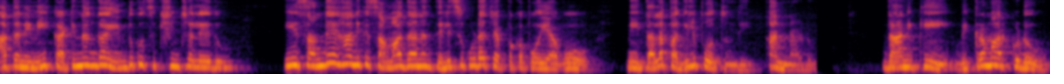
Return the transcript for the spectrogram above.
అతనిని కఠినంగా ఎందుకు శిక్షించలేదు? ఈ సందేహానికి సమాధానం తెలిసి కూడా చెప్పకపోయావో నీ తల పగిలిపోతుంది అన్నాడు. దానికి విక్రమార్కుడు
